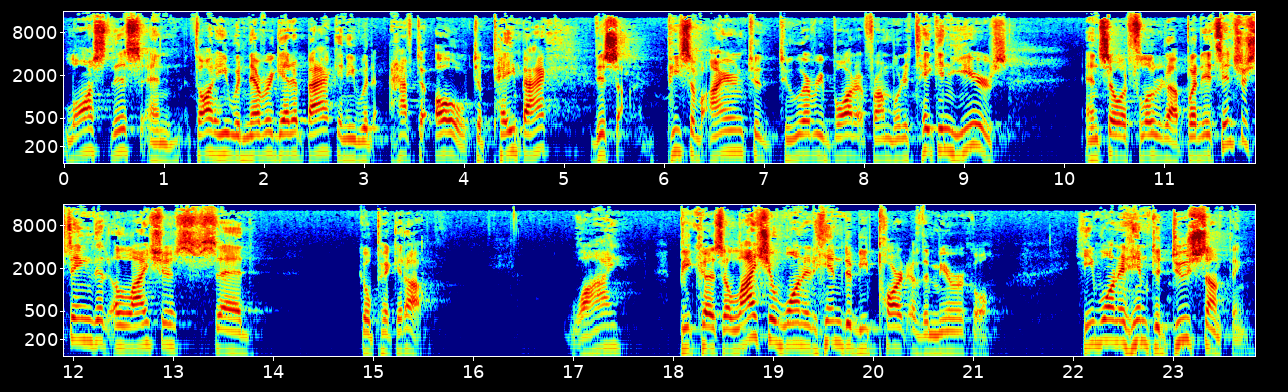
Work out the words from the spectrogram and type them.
lost this and thought he would never get it back and he would have to owe to pay back this piece of iron to, to whoever he bought it from would have taken years. And so it floated up. But it's interesting that Elisha said, Go pick it up. Why? Because Elisha wanted him to be part of the miracle. He wanted him to do something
